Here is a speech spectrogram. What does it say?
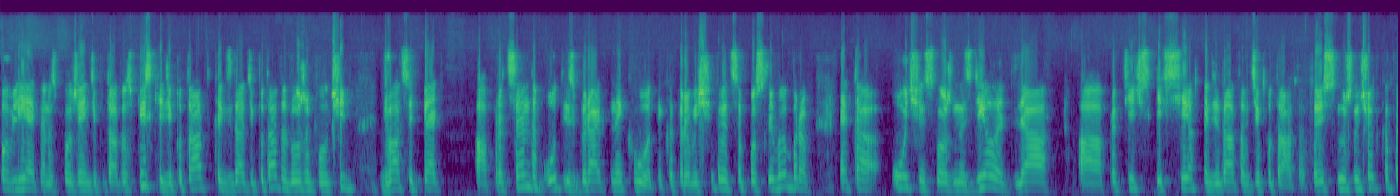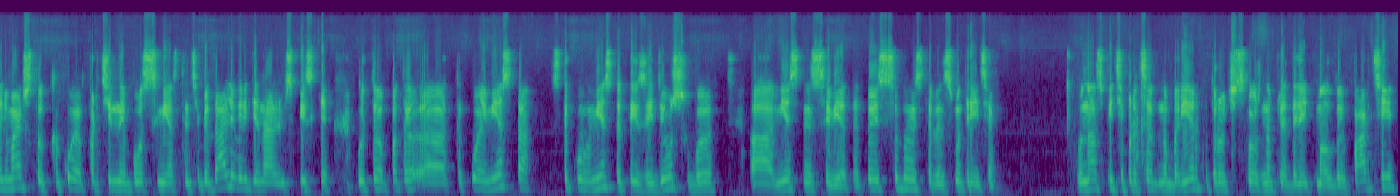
повлиять на расположение депутата в списке, депутат, кандидат депутата должен получить 25 процентов от избирательной квоты, которая высчитывается после выборов. Это очень сложно сделать для а, практически всех кандидатов в депутаты. То есть нужно четко понимать, что какое партийное босс место тебе дали в региональном списке, вот э, э, такое место, с такого места ты зайдешь в а, местные советы. То есть, с одной стороны, смотрите, у нас пятипроцентный барьер, который очень сложно преодолеть молодой партии,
